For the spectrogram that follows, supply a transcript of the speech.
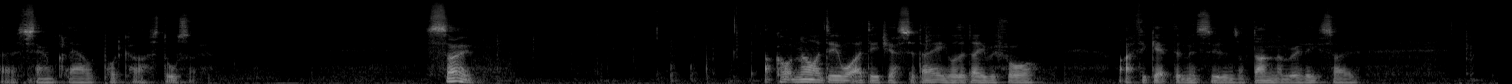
uh, SoundCloud podcast also. So, I've got no idea what I did yesterday or the day before. I forget them as soon as I've done them, really. So,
